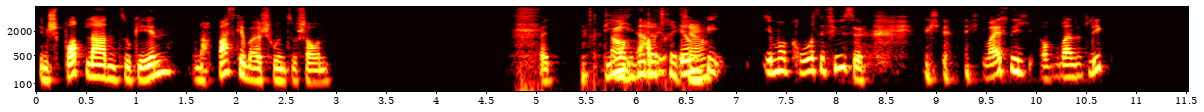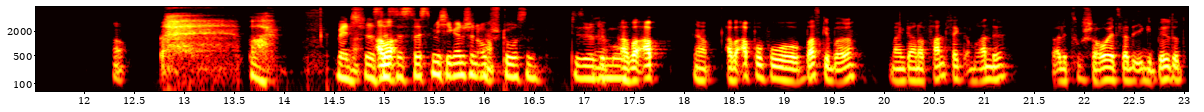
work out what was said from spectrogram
in Sportladen zu gehen und nach Basketballschuhen zu schauen. Weil die haben Trick, ja. irgendwie immer große Füße. Ich, ich weiß nicht, ob woran das liegt. Oh, Mensch, das, Aber- das, das lässt mich hier ganz schön aufstoßen. diese Ja, Limo. aber, ab, ja, aber apropos Basketball, mein kleiner Fun-Fact am Rande für alle Zuschauer, jetzt werdet ihr gebildet.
